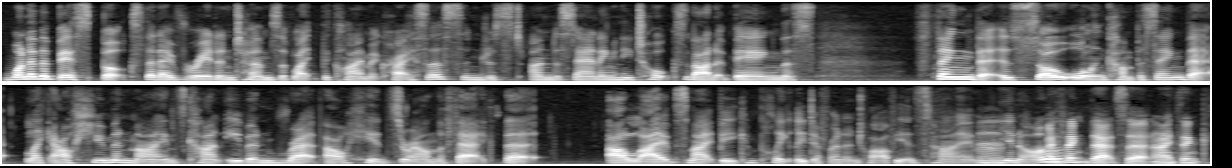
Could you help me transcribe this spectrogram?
one of the best books that i've read in terms of like the climate crisis and just understanding and he talks about it being this thing that is so all encompassing that like our human minds can't even wrap our heads around the fact that our lives might be completely different in 12 years time you know? I think that's it, and I think,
